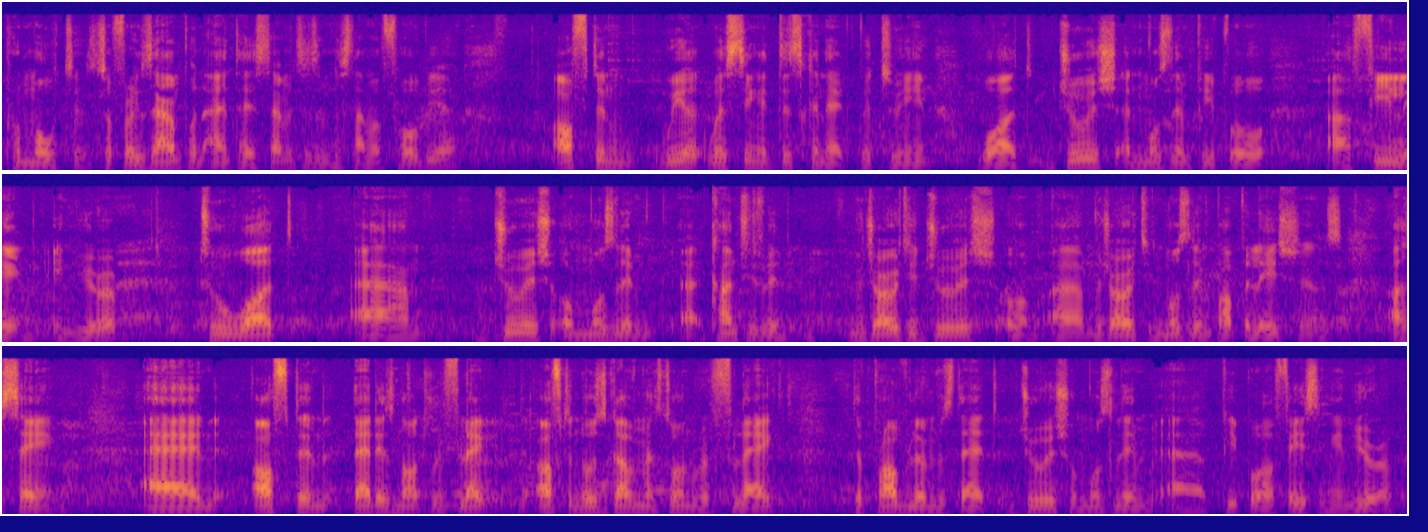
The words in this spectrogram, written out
promoted. So for example, anti-Semitism and Islamophobia, often we are, we're seeing a disconnect between what Jewish and Muslim people are feeling in Europe to what um, Jewish or Muslim uh, countries with majority Jewish or uh, majority Muslim populations are saying. And often that is not reflect, often those governments don't reflect the problems that Jewish or Muslim uh, people are facing in Europe.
